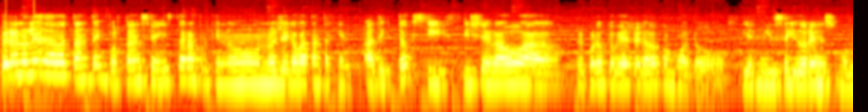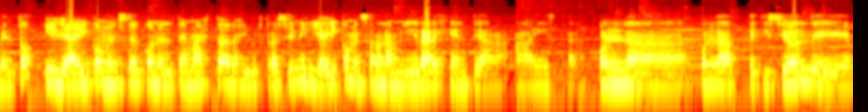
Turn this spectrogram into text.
pero no le daba tanta importancia a Instagram porque no, no llegaba tanta gente. A TikTok sí, sí llegaba a, recuerdo que había llegado como a los 10.000 seguidores en su momento y de ahí comencé con el tema esta de las ilustraciones y ahí comenzaron a migrar gente a, a Instagram con la, con la petición de,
